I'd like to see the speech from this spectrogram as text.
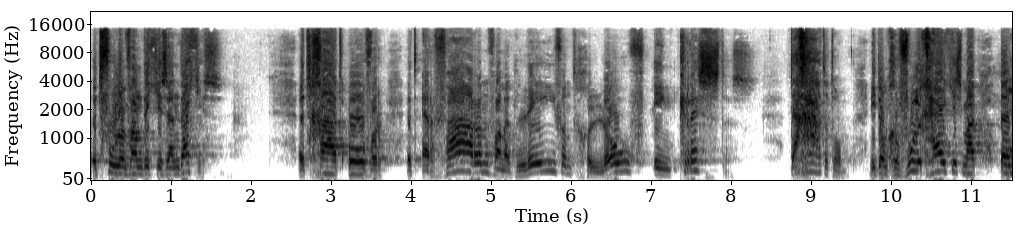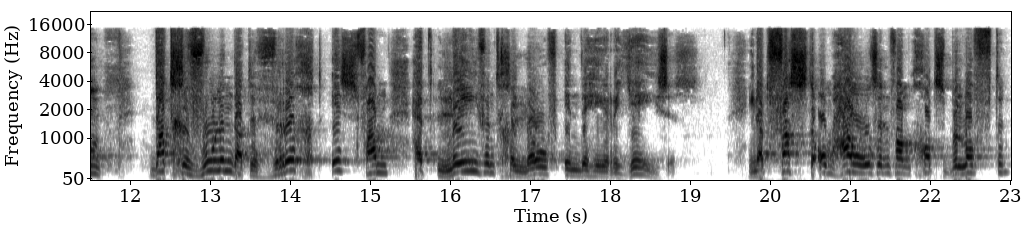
het voelen van ditjes en datjes. Het gaat over het ervaren van het levend geloof in Christus. Daar gaat het om. Niet om gevoeligheidjes, maar om dat gevoelen dat de vrucht is van het levend geloof in de Heere Jezus. In dat vaste omhelzen van Gods beloften.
